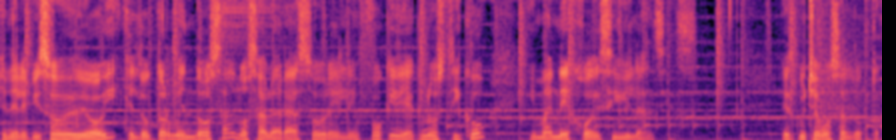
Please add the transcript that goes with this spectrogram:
En el episodio de hoy, el doctor Mendoza nos hablará sobre el enfoque diagnóstico y manejo de sibilancias. Escuchemos al doctor.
